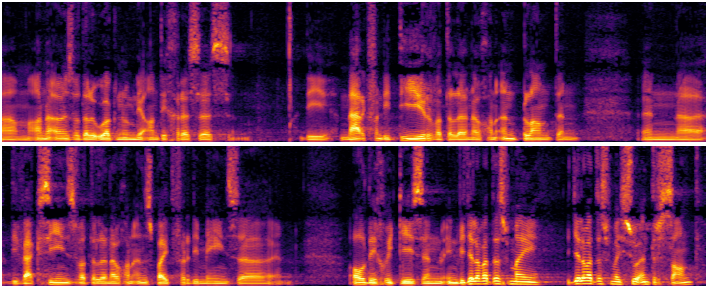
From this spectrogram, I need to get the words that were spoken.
um ander ouens wat hulle ook noem die anti-kris is die merk van die dier wat hulle nou gaan inplant en in uh die vaksines wat hulle nou gaan inspuit vir die mense en al die goedjies en en weet julle wat is vir my weet julle wat is vir my so interessant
